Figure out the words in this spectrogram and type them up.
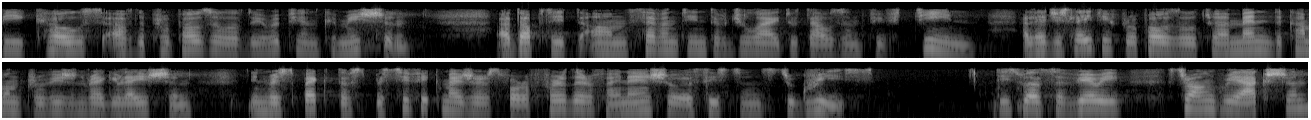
because of the proposal of the European Commission adopted on 17 July 2015, a legislative proposal to amend the Common Provision Regulation in respect of specific measures for further financial assistance to Greece. This was a very strong reaction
